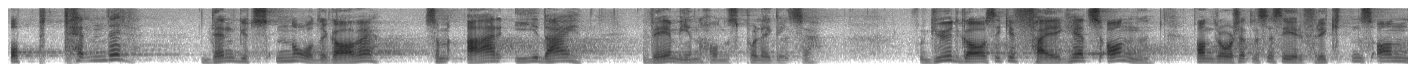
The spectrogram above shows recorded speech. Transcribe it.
opptender den Guds nådegave som er i deg ved min håndspåleggelse. For Gud ga oss ikke feighetsånd. Andre oversettelser sier fryktens ånd.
